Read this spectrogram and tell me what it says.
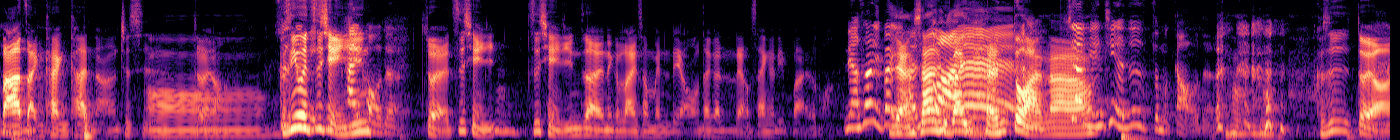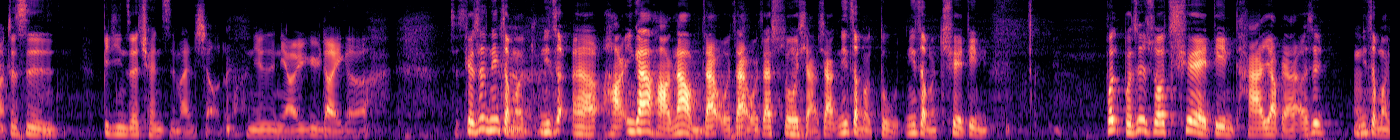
发展看看呐、就是、哦，对啊，可是因为之前已经对之前已经之前已经在那个 line 上面聊大概两三个礼拜了吧，两三礼拜也两很三礼拜很短啊现在年轻人就是怎么搞的？可是对啊，就是毕竟这圈子蛮小的嘛，你就是你要遇到一个。就是、可是你怎么，你怎呃好，应该好，那我们再我再我再缩小一下，你怎么赌？你怎么确定？不不是说确定他要不要，而是你怎么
